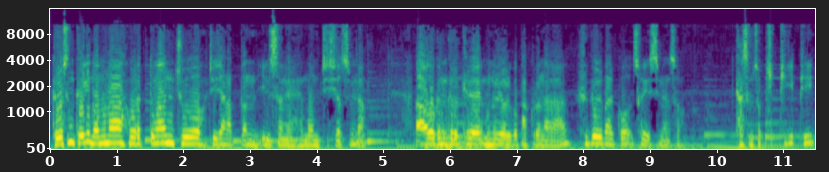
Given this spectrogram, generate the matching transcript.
그것은 그에게 너무나 오랫동안 주어지지 않았던 일상의 몸짓이었습니다. 아마도 그는 그렇게 문을 열고 밖으로 나가 흙을 밟고 서 있으면서 가슴속 깊이 깊이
